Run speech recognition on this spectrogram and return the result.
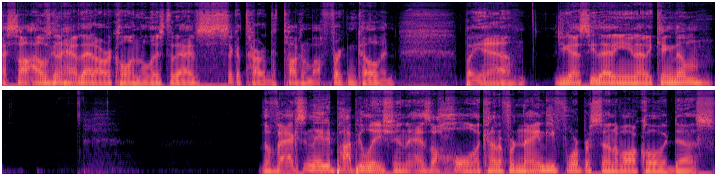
I saw I was gonna have that article on the list today. I was sick of tired of talking about freaking COVID. But yeah, you guys see that in the United Kingdom? The vaccinated population as a whole accounted for 94% of all COVID deaths.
